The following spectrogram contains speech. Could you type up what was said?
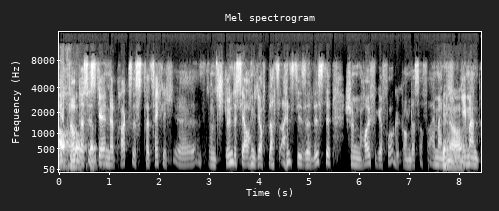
Und ich glaube, das ist ja in der Praxis tatsächlich, äh, sonst stünde es ja auch nicht auf Platz 1 dieser Liste, schon häufiger vorgekommen, dass auf einmal genau. nicht jemand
